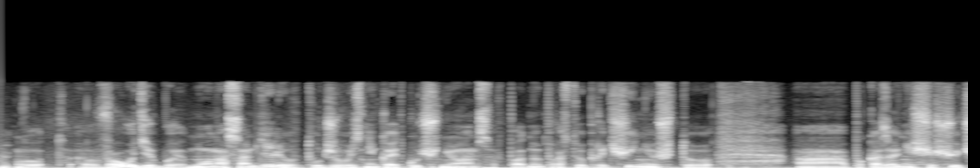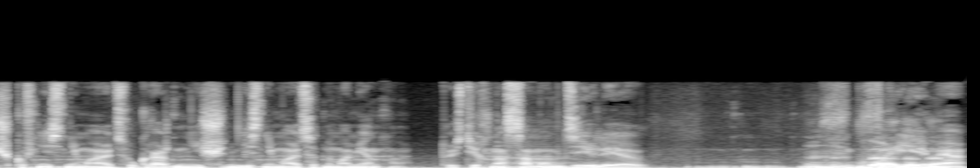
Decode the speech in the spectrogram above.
mm-hmm. вот, вроде бы, но на самом деле вот тут же возникает куча нюансов. По одной простой причине, что а, показания счетчиков не снимаются у граждан, не, не снимаются одномоментно. То есть их на самом деле время. Да, да, да.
